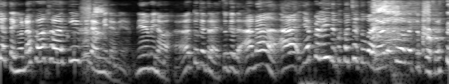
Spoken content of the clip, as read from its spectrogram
ya tengo una faja aquí, mira, mira, mira, mira mi navaja. Ah, ¿Tú qué traes? ¿Tú qué traes? Ah, nada, ah, ya perdiste, pues, coche tu madre, ahora tú dame tus cosas.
